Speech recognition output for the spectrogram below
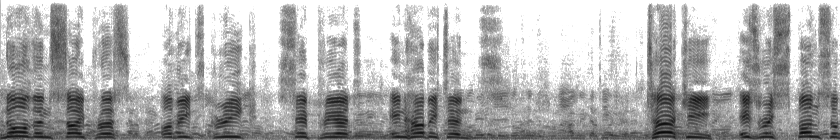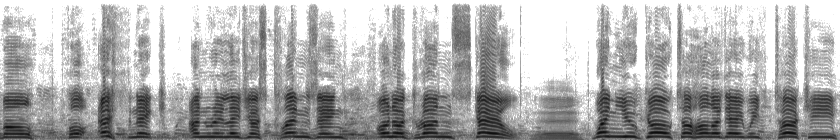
northern Cyprus of its Greek Cypriot inhabitants. Turkey is responsible for ethnic and religious cleansing on a grand scale. Yeah. When you go to holiday with Turkey,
